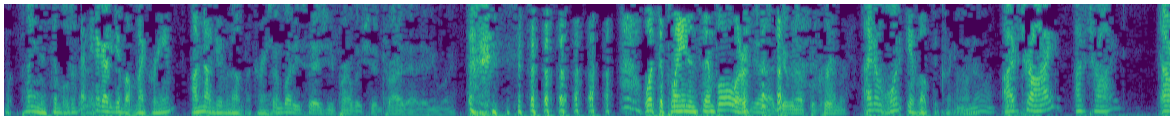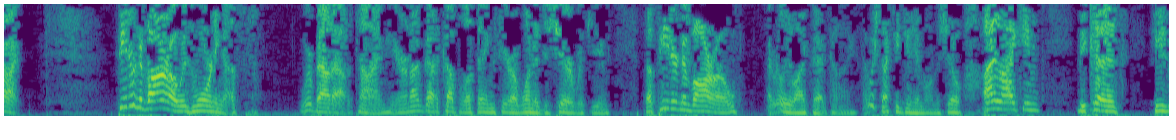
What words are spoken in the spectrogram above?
What, plain and simple. Does that mean I got to give up my cream? I'm not giving up my cream. Somebody says you probably should try that anyway. what the plain and simple or Yeah, giving up the creamer. I don't want to give up the cream. I know. I've tried. I've tried. All right. Peter Navarro is warning us. We're about out of time here, and I've got a couple of things here I wanted to share with you. But Peter Navarro, I really like that guy. I wish I could get him on the show. I like him because he's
